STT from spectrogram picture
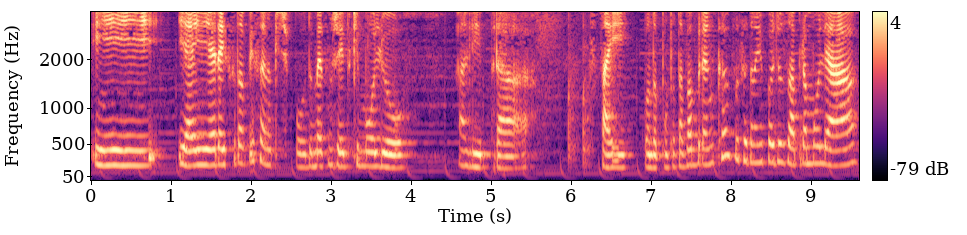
E, e aí era isso que eu tava pensando, que tipo, do mesmo jeito que molhou ali pra sair quando a ponta tava branca, você também pode usar para molhar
